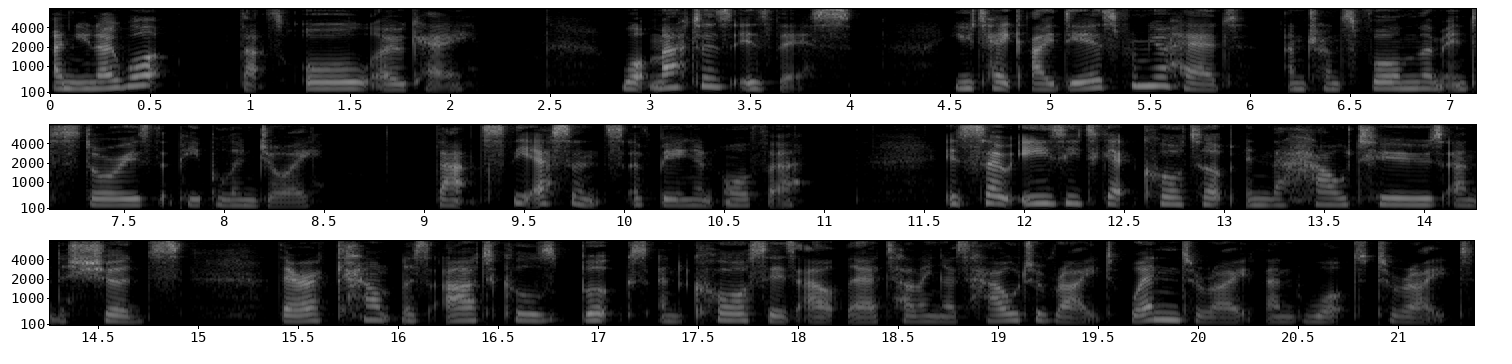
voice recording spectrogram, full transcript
And you know what? That's all okay. What matters is this you take ideas from your head and transform them into stories that people enjoy. That's the essence of being an author. It's so easy to get caught up in the how to's and the shoulds. There are countless articles, books, and courses out there telling us how to write, when to write, and what to write.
